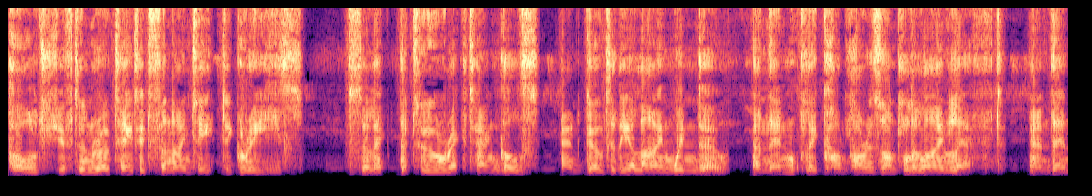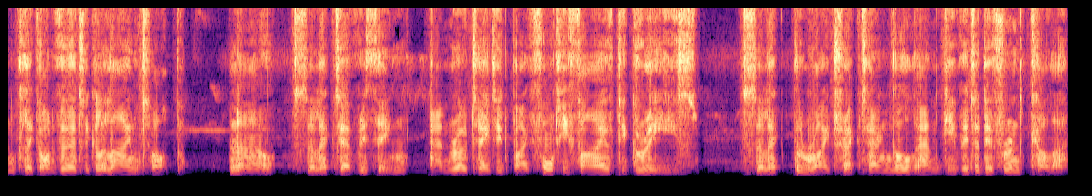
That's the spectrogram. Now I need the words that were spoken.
Hold shift and rotate it for 90 degrees. Select the two rectangles and go to the align window and then click on horizontal align left and then click on vertical align top. Now, select everything and rotate it by 45 degrees. Select the right rectangle and give it a different color.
